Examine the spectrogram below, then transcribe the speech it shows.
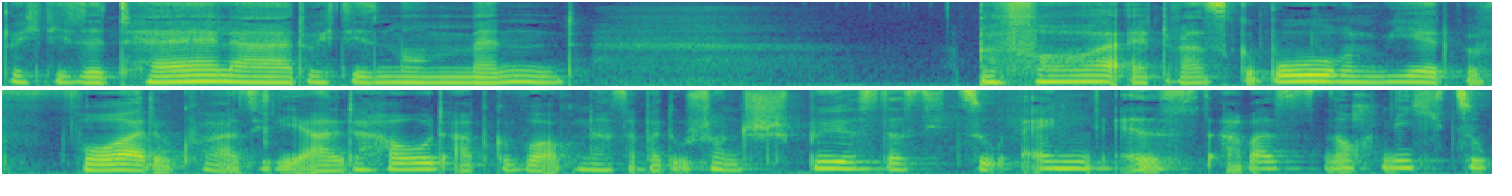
durch diese Täler, durch diesen Moment, bevor etwas geboren wird, bevor du quasi die alte Haut abgeworfen hast, aber du schon spürst, dass sie zu eng ist, aber es noch nicht so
